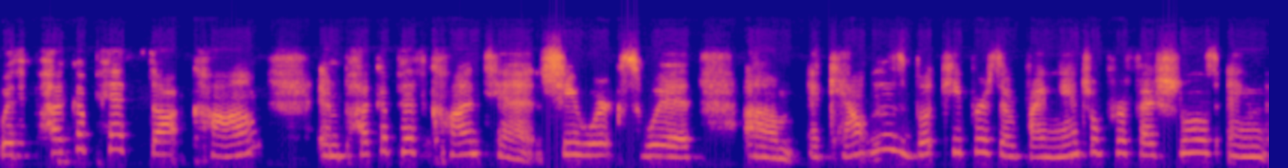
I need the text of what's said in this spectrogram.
with Puckapith.com and Puckapith Content. She works with um, accountants, bookkeepers, and financial professionals and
